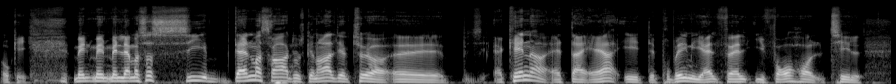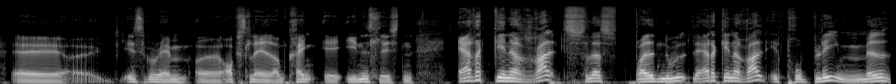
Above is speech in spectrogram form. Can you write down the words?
Okay. Men, men, men lad mig så sige, Danmarks Radios generaldirektør øh, erkender, at der er et problem i hvert fald i forhold til øh, Instagram-opslaget øh, omkring øh, enhedslisten. Er der generelt, så lad os brede den ud, er der generelt et problem med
